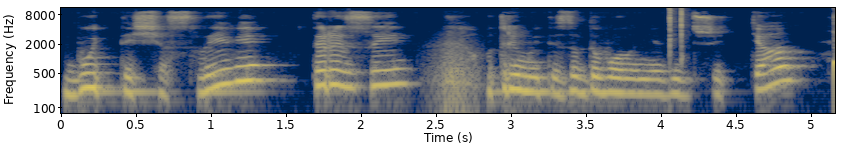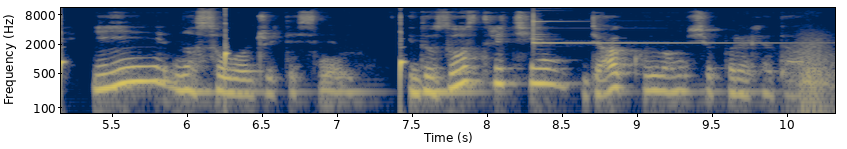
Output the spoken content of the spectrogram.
будьте щасливі, Терези, отримуйте задоволення від життя і насолоджуйтесь ним. І до зустрічі! Дякую вам, що переглядали.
